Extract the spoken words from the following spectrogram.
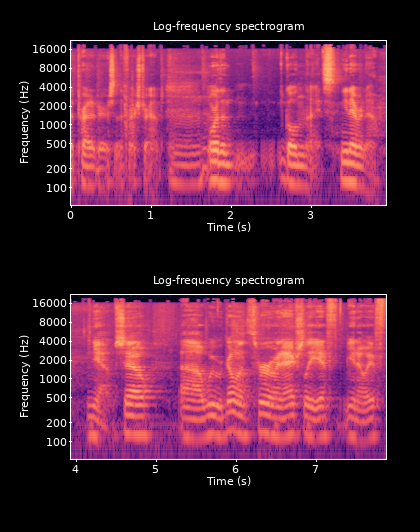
the Predators in the first round Mm-hmm. or the Golden Knights. You never know. Yeah. So uh, we were going through, and actually, if you know, if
